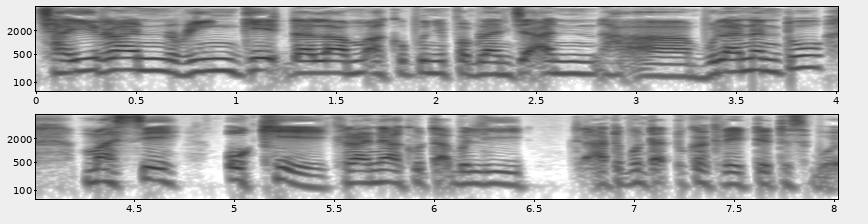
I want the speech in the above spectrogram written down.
Cairan ringgit Dalam aku punya perbelanjaan uh, Bulanan tu Masih okay Kerana aku tak beli Ataupun tak tukar kereta tersebut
